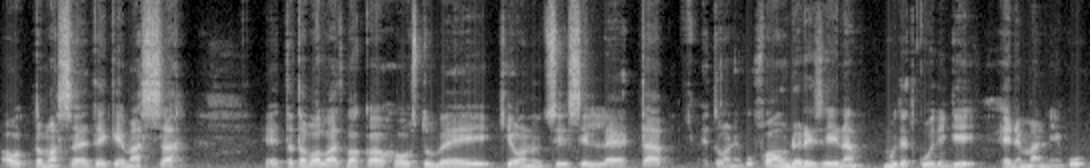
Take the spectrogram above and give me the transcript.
auttamassa ja tekemässä, että tavallaan, että vaikka Host on nyt siis silleen, että, että on niin kuin founderi siinä, mutta että kuitenkin enemmän niin kuin,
